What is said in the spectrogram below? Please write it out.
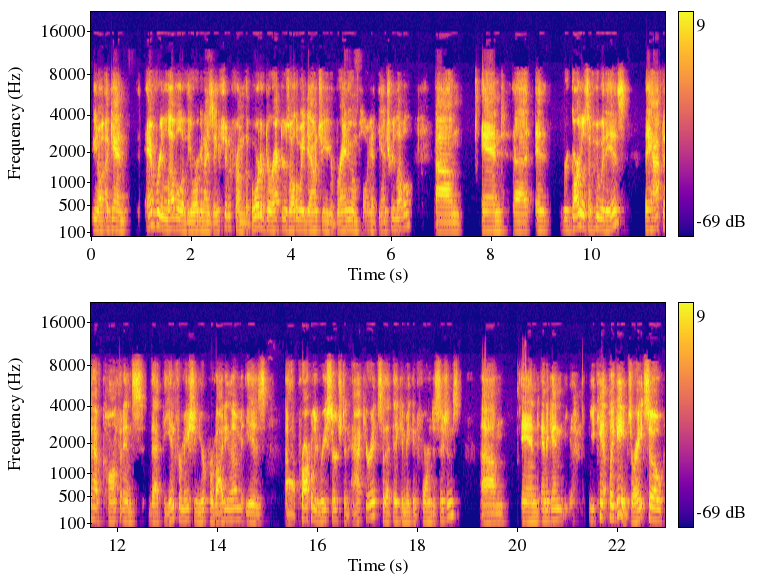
you know, again, every level of the organization, from the board of directors all the way down to your brand new employee at the entry level, um, and uh, and regardless of who it is, they have to have confidence that the information you're providing them is uh, properly researched and accurate, so that they can make informed decisions. Um, and and again you can't play games right? So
